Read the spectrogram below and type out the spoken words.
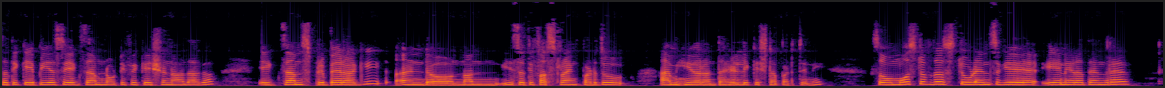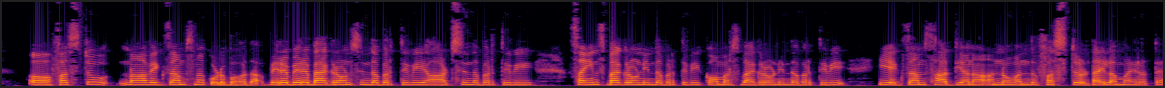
ಸತಿ K P S C exam notification ಆದಾಗ ಎಕ್ಸಾಮ್ಸ್ ಪ್ರಿಪೇರ್ ಆಗಿ ಆ್ಯಂಡ್ ನಾನು ಈ ಸತಿ ಫಸ್ಟ್ ರ್ಯಾಂಕ್ ಪಡೆದು ಐ ಆಮ್ ಹಿಯರ್ ಅಂತ ಹೇಳಲಿಕ್ಕೆ ಇಷ್ಟಪಡ್ತೀನಿ. ಸೊ ಮೋಸ್ಟ್ ಆಫ್ ದ ಸ್ಟೂಡೆಂಟ್ಸ್ಗೆ ಏನಿರುತ್ತೆ ಅಂದರೆ ಫಸ್ಟು ನಾವು ಎಕ್ಸಾಮ್ಸ್ನ ಕೊಡಬಹುದಾ? ಬೇರೆ ಬೇರೆ ಬ್ಯಾಕ್ಗ್ರೌಂಡ್ಸಿಂದ ಬರ್ತೀವಿ ಆರ್ಟ್ಸಿಂದ ಬರ್ತೀವಿ. ಸೈನ್ಸ್ ಬ್ಯಾಕ್ಗ್ರೌಂಡಿಂದ ಬರ್ತೀವಿ ಕಾಮರ್ಸ್ ಬ್ಯಾಕ್ಗ್ರೌಂಡಿಂದ ಬರ್ತೀವಿ, ಈ ಎಕ್ಸಾಮ್ ಸಾಧ್ಯನಾ ಅನ್ನೋ ಒಂದು ಫಸ್ಟ್ ಡೈಲಮ ಇರುತ್ತೆ.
